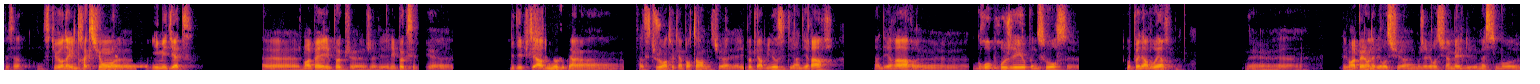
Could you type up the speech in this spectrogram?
c'est ça. Si tu veux, on a une traction immédiate euh, je me rappelle à l'époque, euh, j'avais à l'époque c'était euh, les députés Arduino, c'était un, enfin c'est toujours un truc important, mais tu vois à l'époque Arduino c'était un des rares, un des rares gros projets open source, open hardware. je me rappelle, on avait reçu, moi j'avais reçu un mail de Massimo,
